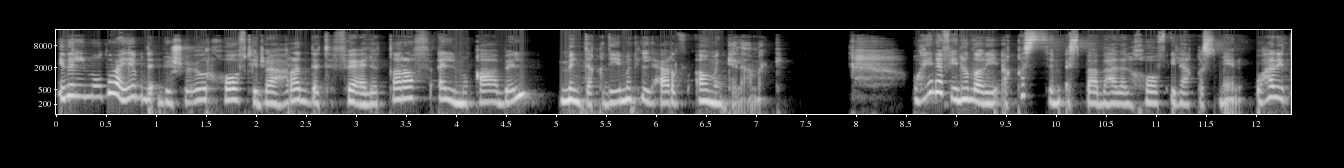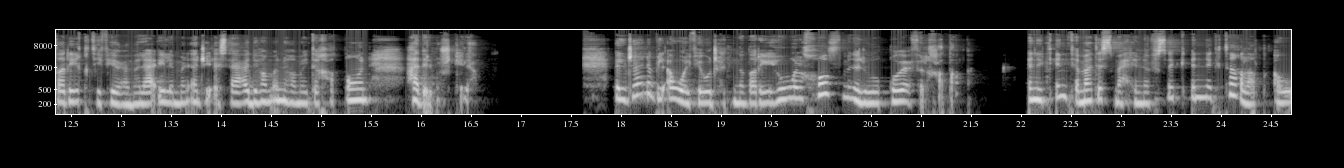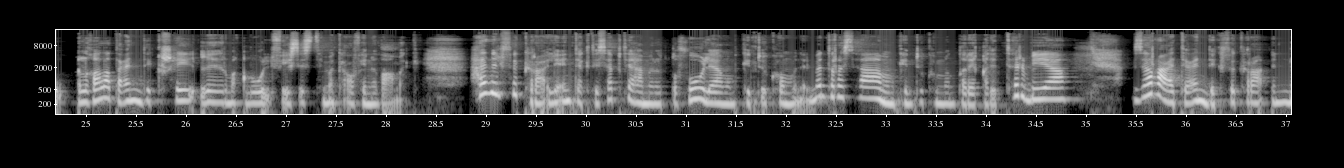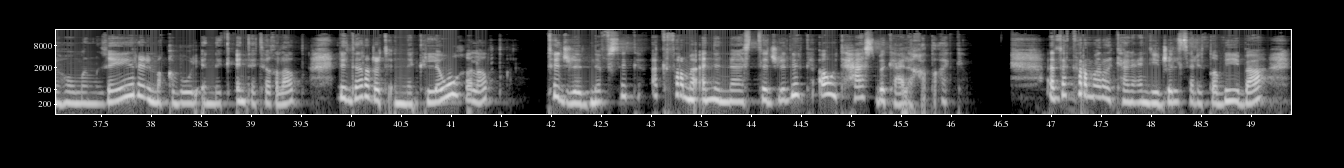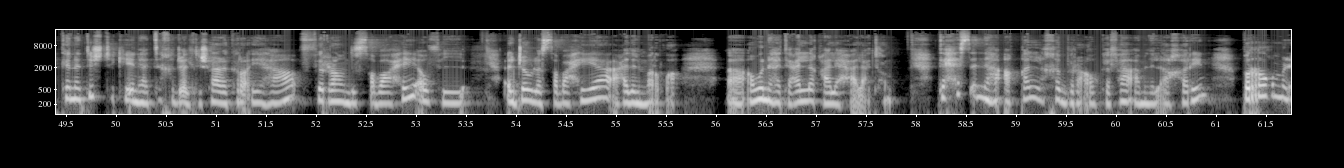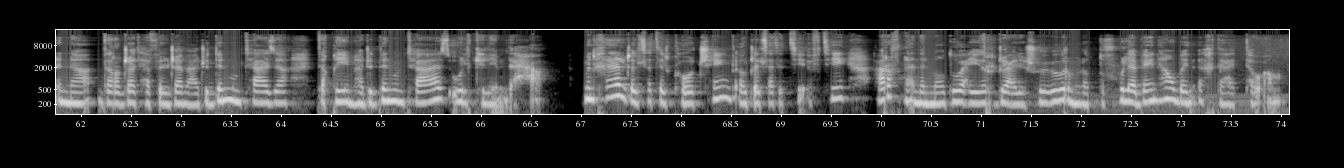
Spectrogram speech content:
إذا الموضوع يبدأ بشعور خوف تجاه ردة فعل الطرف المقابل من تقديمك للعرض أو من كلامك. وهنا في نظري أقسم أسباب هذا الخوف إلى قسمين وهذه طريقتي في عملائي لما أجي أساعدهم أنهم يتخطون هذه المشكلة. الجانب الأول في وجهة نظري هو الخوف من الوقوع في الخطأ. إنك أنت ما تسمح لنفسك إنك تغلط أو الغلط عندك شيء غير مقبول في سيستمك أو في نظامك. هذه الفكرة اللي أنت اكتسبتها من الطفولة ممكن تكون من المدرسة ممكن تكون من طريقة التربية. زرعت عندك فكرة إنه من غير المقبول إنك أنت تغلط لدرجة إنك لو غلط تجلد نفسك أكثر ما أن الناس تجلدك أو تحاسبك على خطأك. أتذكر مرة كان عندي جلسة لطبيبة كانت تشتكي إنها تخجل تشارك رأيها في الراوند الصباحي أو في الجولة الصباحية على المرضى آه، أو إنها تعلق على حالاتهم. تحس إنها أقل خبرة أو كفاءة من الآخرين بالرغم من أن درجاتها في الجامعة جدا ممتازة تقييمها جدا ممتاز والكل يمدحها. من خلال جلسات الـ coaching أو جلسات الـ TFT عرفنا أن الموضوع يرجع لشعور من الطفولة بينها وبين أختها التوأم.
